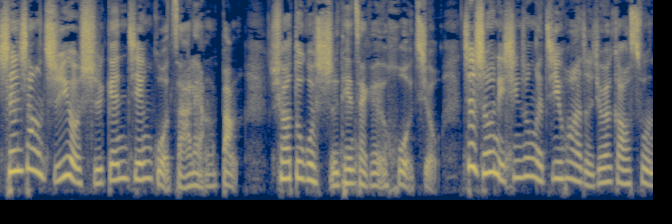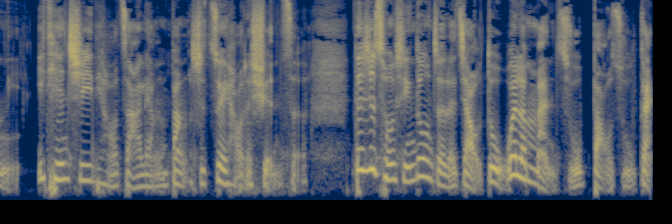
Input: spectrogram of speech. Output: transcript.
身上只有十根坚果杂粮棒，需要度过十天才可以获救。这时候，你心中的计划者就会告诉你，一天吃一条杂粮棒是最好的选择。但是从行动者的角度，为了满足饱足感，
